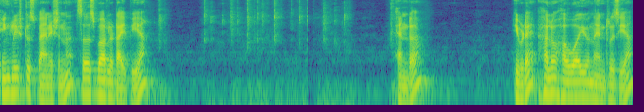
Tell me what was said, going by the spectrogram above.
ഇംഗ്ലീഷ് ടു സ്പാനിഷ് എന്ന് സെർച്ച് ബാറിൽ ടൈപ്പ് ചെയ്യുക എന്റർ ഇവിടെ ഹലോ ഹൗ ആർ യു എന്ന് എന്റർ ചെയ്യുക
